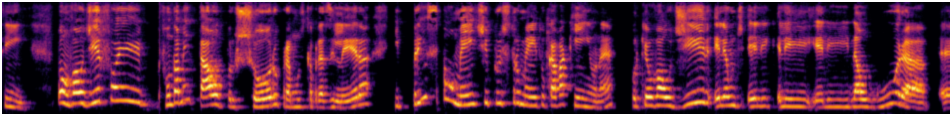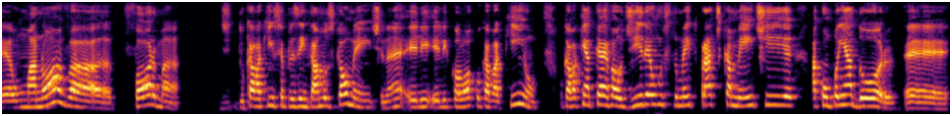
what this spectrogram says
Sim. Bom, Valdir foi fundamental para o choro, para a música brasileira e principalmente para o instrumento o cavaquinho, né? Porque o Valdir ele, é um, ele, ele, ele inaugura é, uma nova forma do cavaquinho se apresentar musicalmente, né? Ele, ele coloca o cavaquinho, o cavaquinho até Valdir é um instrumento praticamente acompanhador, é,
